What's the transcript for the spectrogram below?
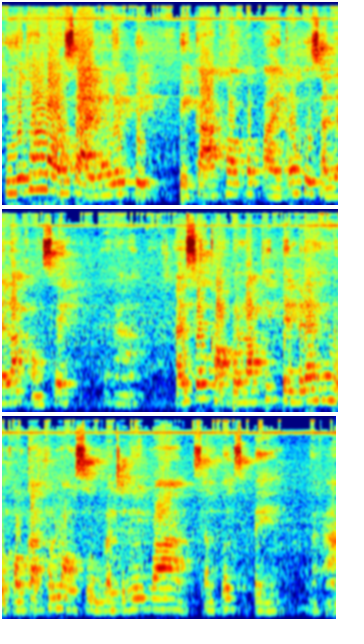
ทีนี้ถ้าเราใส่วงเล็บปิดปีกาครอบเข้าไปก็คือสัญลักษณ์ของเซตนะคะอันเซตของผลลัพธ์ที่เป็นไปได้ทั้งหมดของการทดลองสุ่มเราจะเรียกว่า sample space นะคะ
